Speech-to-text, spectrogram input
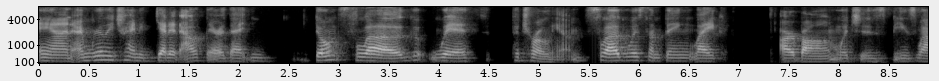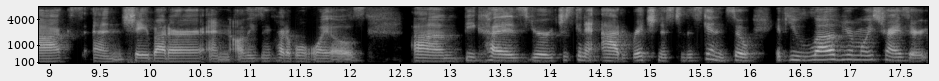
And i'm really trying to get it out there that you don't slug with petroleum. Slug with something like our balm, which is beeswax and shea butter and all these incredible oils. Um, because you're just going to add richness to the skin. So if you love your moisturizer,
